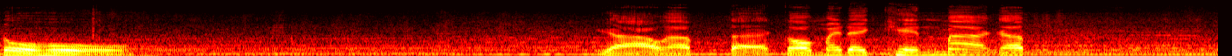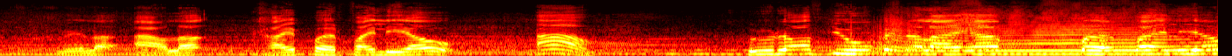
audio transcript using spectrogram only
โอ้โห ยาวครับ แต่ก็ไม่ได้เค้นมากครับ เวลาอ้าวแล้วใครเปิดไฟเลี้ยวอ้าวรูดอฟยูเป็นอะไรครับ เปิดไฟเลี้ยว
